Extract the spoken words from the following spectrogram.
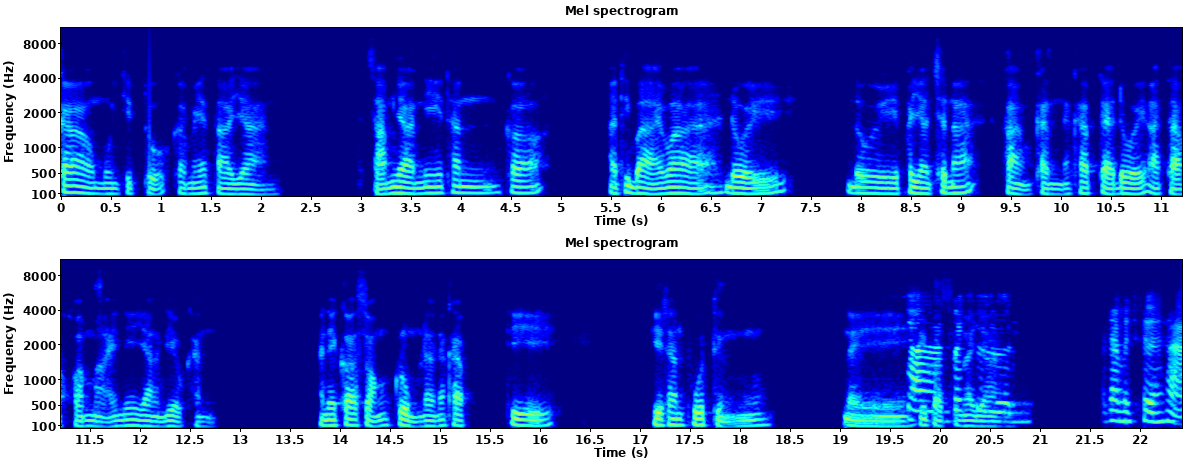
เก้ามุนจิตุกเมตายานสามญาณนี้ท่านก็อธิบายว่าโดยโดยพยัญชนะต่างกันนะครับ แต่โดยอัตราความหมายนี่อย่างเดียวกัน อันนี้ก็สองกลุ่มแล้วนะครับ ที่ที่ท่านพูดถึงในอาวิจาปัรสย์สประนาเชิญาณญอาจารย์ประเชิญค่ะ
